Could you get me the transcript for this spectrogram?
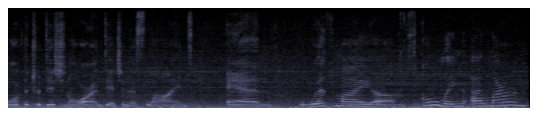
more of the traditional or indigenous lines. And with my um, schooling, I learned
